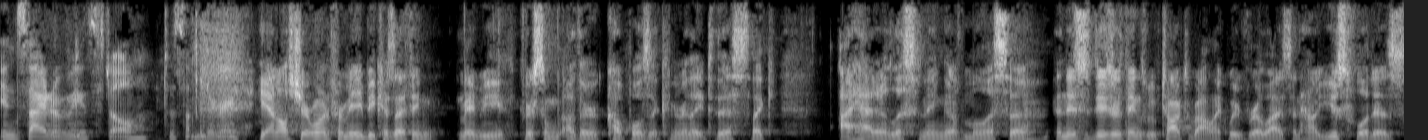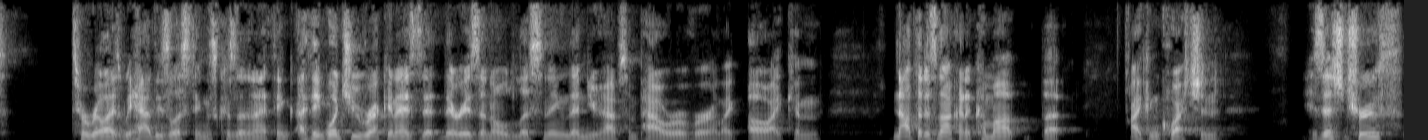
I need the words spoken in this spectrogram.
inside of me still to some degree. Yeah, and I'll share one for me because I think maybe there's some other couples that can relate to this. Like I had a listening of Melissa, and these these are things we've talked about, like we've realized and how useful it is to realize we have these listenings. Because then I think I think once you recognize that there is an old listening, then you have some power over like, oh, I can. Not that it's not going to come up, but I can question: Is this truth,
